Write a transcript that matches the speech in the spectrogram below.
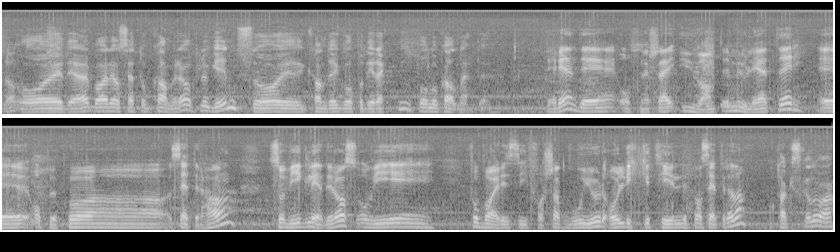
Flott. Og det er bare å sette opp kamera og plugge inn, så eh, kan det gå på direkten på lokalnettet. Dere, det åpner seg uante muligheter eh, oppe på Seterhallen. Så vi gleder oss, og vi får bare si fortsatt god jul og lykke til på Seteret, da. Takk skal du ha.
